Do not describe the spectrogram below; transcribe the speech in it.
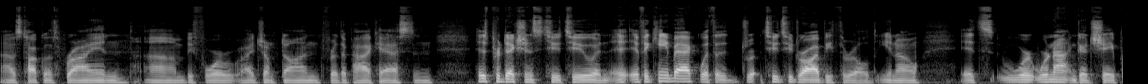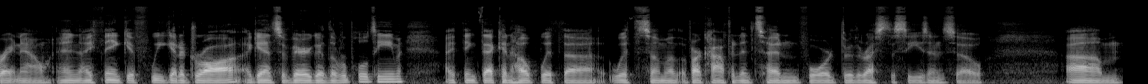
I was talking with Ryan um, before I jumped on for the podcast, and his predictions two two. And if it came back with a two two draw, I'd be thrilled. You know, it's we're we're not in good shape right now, and I think if we get a draw against a very good Liverpool team, I think that can help with uh, with some of our confidence heading forward through the rest of the season. So, um,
